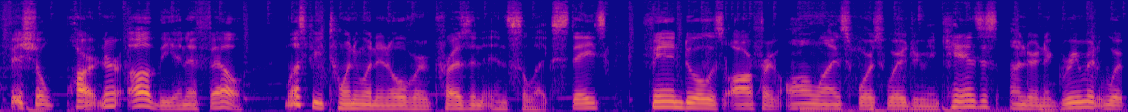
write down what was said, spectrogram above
official partner of the NFL. Must be 21 and over and present in select states. FanDuel is offering online sports wagering in Kansas under an agreement with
